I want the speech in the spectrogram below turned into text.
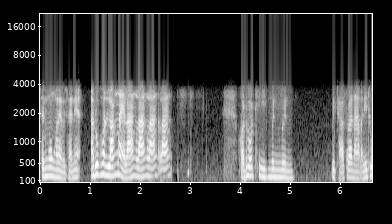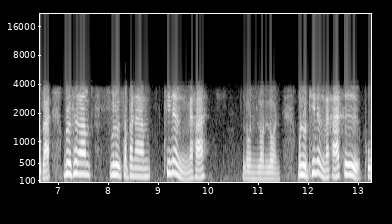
ฉันงงอะไรของฉันเนี่ยอะทุกคนล้างใหม่ล้างล้างล้างล้างขอโทษทีมึนมึนปรึกษาสรพนามอันนี้ถูกละบุรุษนามบุรุษสรรพนามที่หนึ่งนะคะ ลนลนลนบุรุษที่หนึ่งนะคะ คือผู้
